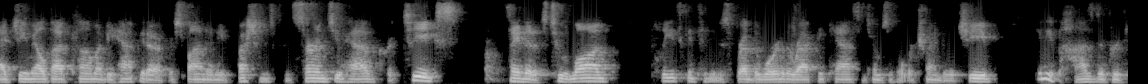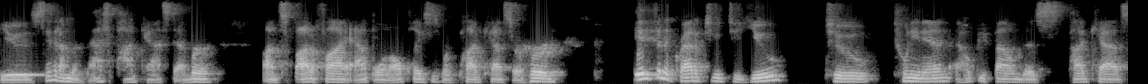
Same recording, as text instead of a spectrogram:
at gmail.com. I'd be happy to respond to any questions, concerns you have, critiques, saying that it's too long. Please continue to spread the word of the Rockneycast in terms of what we're trying to achieve. Give me positive reviews. Say that I'm the best podcast ever on Spotify, Apple, and all places where podcasts are heard. Infinite gratitude to you to tuning in. I hope you found this podcast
